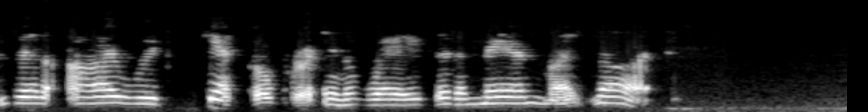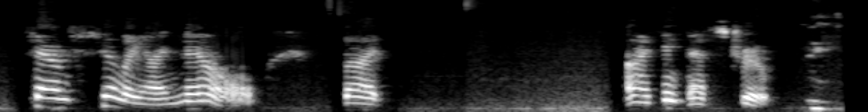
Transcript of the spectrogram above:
that I would get Oprah in a way that a man might not. Sounds silly, I know, but I think that's true. Right.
